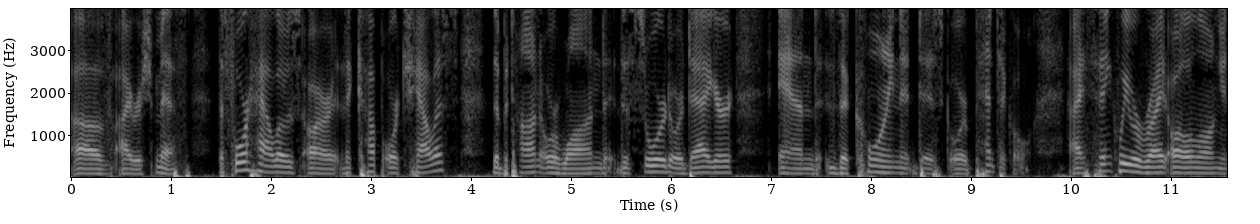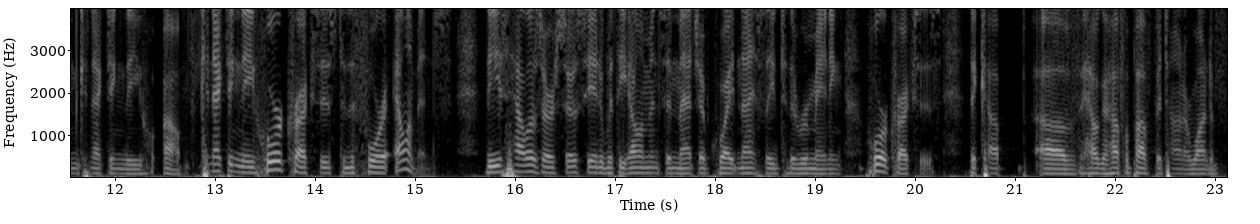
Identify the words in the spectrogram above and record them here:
of Irish myth. The four hallows are the cup or chalice, the baton or wand, the sword or dagger. And the coin disc or pentacle. I think we were right all along in connecting the uh, connecting the Horcruxes to the four elements. These hallows are associated with the elements and match up quite nicely to the remaining Horcruxes. The cup of Helga Hufflepuff, baton or wand of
